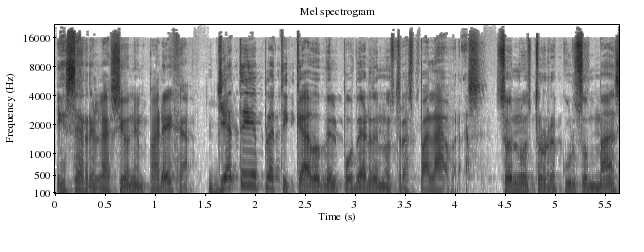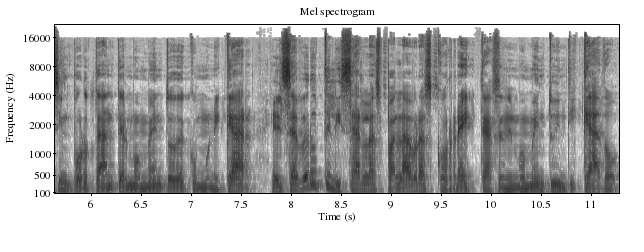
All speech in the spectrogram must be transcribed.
esa relación en pareja. Ya te he platicado del poder de nuestras palabras. Son nuestro recurso más importante al momento de comunicar. El saber utilizar las palabras correctas en el momento indicado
